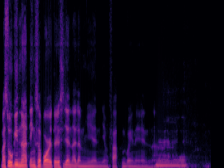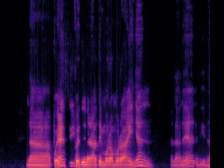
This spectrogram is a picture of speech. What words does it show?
masugin nating supporters dyan, alam niyo yan, yung fuckboy na yan. Mm. Na pwede, si- pwede na natin mura-murahin yan. Wala na yan. Hindi na.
